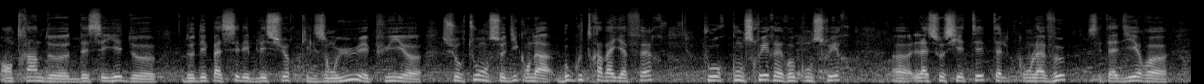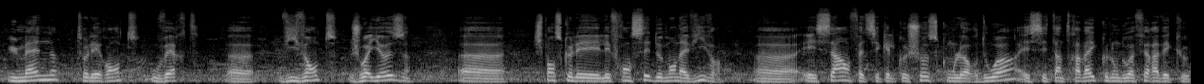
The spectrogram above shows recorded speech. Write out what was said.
en train de- d'essayer de, de dépasser les blessures qu'ils ont eues. Et puis surtout, on se dit qu'on a beaucoup de travail à faire pour construire et reconstruire la société telle qu'on la veut, c'est-à-dire humaine, tolérante, ouverte, vivante, joyeuse. Euh, je pense que les, les Français demandent à vivre. Euh, et ça, en fait, c'est quelque chose qu'on leur doit et c'est un travail que l'on doit faire avec eux.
